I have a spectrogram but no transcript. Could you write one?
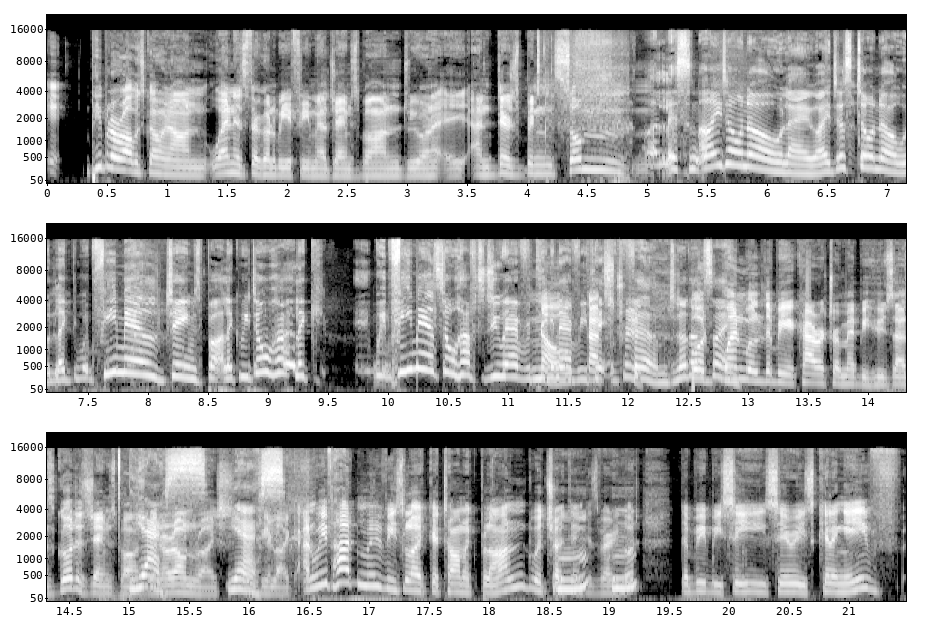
It, people are always going on. When is there going to be a female James Bond? Do you want to? And there's been some Uh, Listen, I don't know, Lau. I just don't know. Like female James Bond, like we don't have like we, females don't have to do everything no, in every that's true. film. Do you know what but I'm saying? when will there be a character maybe who's as good as James Bond in her own right, yes. if you like? And we've had movies like Atomic Blonde, which I Mm-hmm, think is very good. The BBC series Killing Eve uh,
